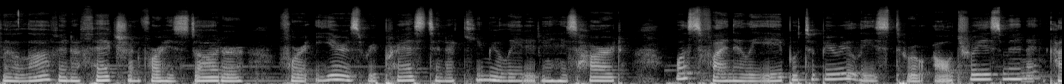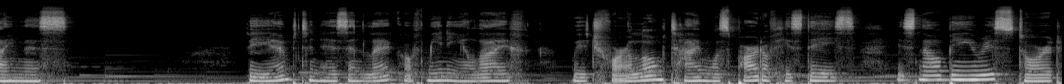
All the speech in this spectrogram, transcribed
The love and affection for his daughter for years repressed and accumulated in his heart, was finally able to be released through altruism and kindness. The emptiness and lack of meaning in life, which for a long time was part of his days, is now being restored,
